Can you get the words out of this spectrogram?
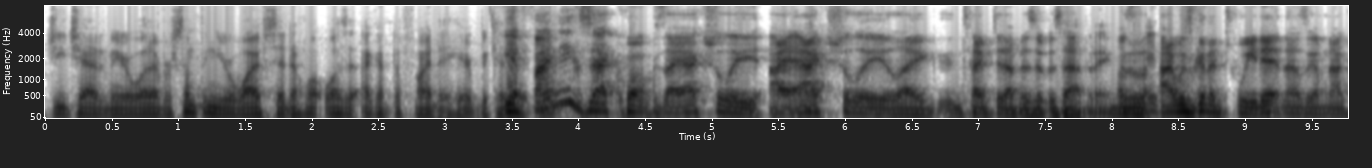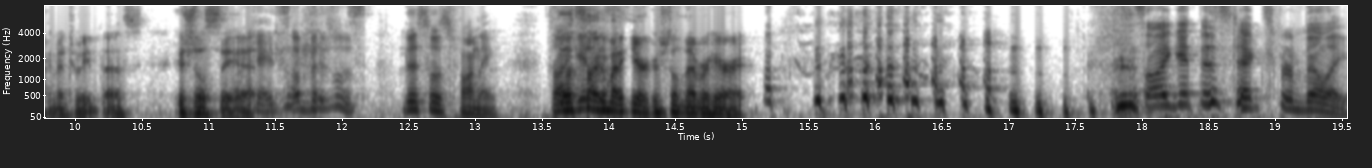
g chatted me or whatever something your wife said. And what was it? I got to find it here because Yeah, it- find the exact quote because I actually, I actually like typed it up as it was happening. Okay. I was gonna tweet it, and I was like, I'm not gonna tweet this because she'll see it. Okay, so this was this was funny. So So let's talk about it here because she'll never hear it. it. So I get this text from Billy,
